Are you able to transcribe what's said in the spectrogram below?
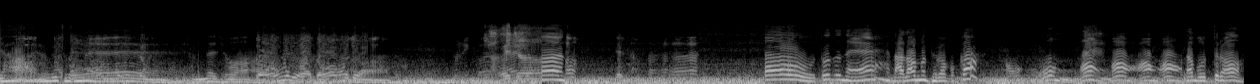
야, 여기 좋네. 좋네, 좋아. 너무 좋아, 너무 좋아. 좌회전. 어우 또 드네 나도 한번 들어볼까? 나못 들어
